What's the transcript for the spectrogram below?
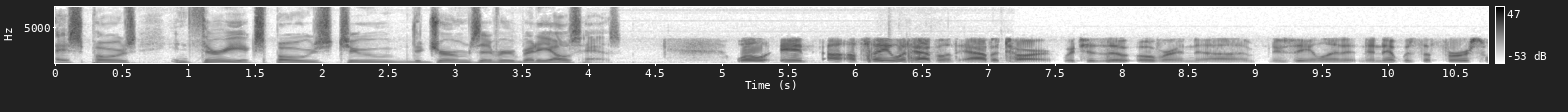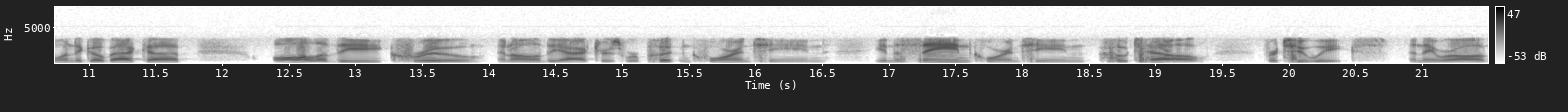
I suppose, in theory, exposed to the germs that everybody else has. Well, it, I'll tell you what happened with Avatar, which is uh, over in uh, New Zealand, and it was the first one to go back up. All of the crew and all of the actors were put in quarantine in the same quarantine hotel for two weeks, and they were all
